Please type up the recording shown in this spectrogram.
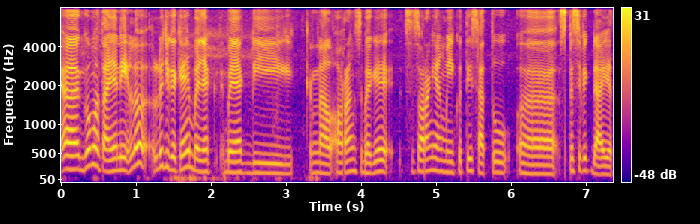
eh, gue mau tanya nih, lo lo juga kayaknya banyak banyak dikenal orang sebagai seseorang yang mengikuti satu eh, specific diet,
